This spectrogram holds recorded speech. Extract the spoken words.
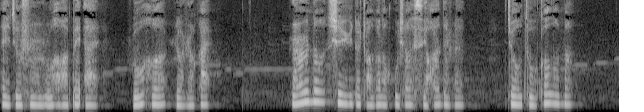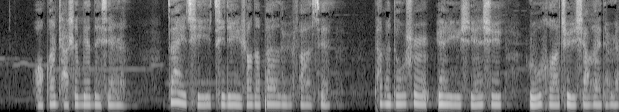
爱就是如何被爱如何惹人爱。然而呢，幸运的找到了互相喜欢的人，就足够了吗？我观察身边那些人。在一起七年以上的伴侣发现，他们都是愿意学习如何去相爱的人。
